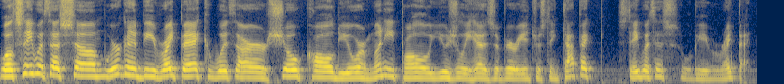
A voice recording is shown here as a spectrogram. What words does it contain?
Well, stay with us. Um, we're going to be right back with our show called Your Money. Paul usually has a very interesting topic. Stay with us. We'll be right back.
